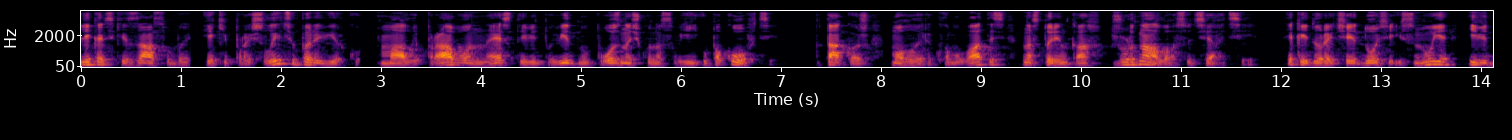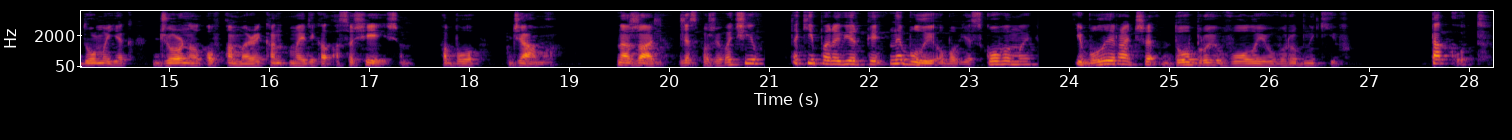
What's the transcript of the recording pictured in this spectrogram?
Лікарські засоби, які пройшли цю перевірку, мали право нести відповідну позначку на своїй упаковці, також могли рекламуватись на сторінках журналу асоціації, який, до речі, досі існує і відомий як Journal of American Medical Association або JAMA. На жаль, для споживачів такі перевірки не були обов'язковими і були радше доброю волею виробників. Так от,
